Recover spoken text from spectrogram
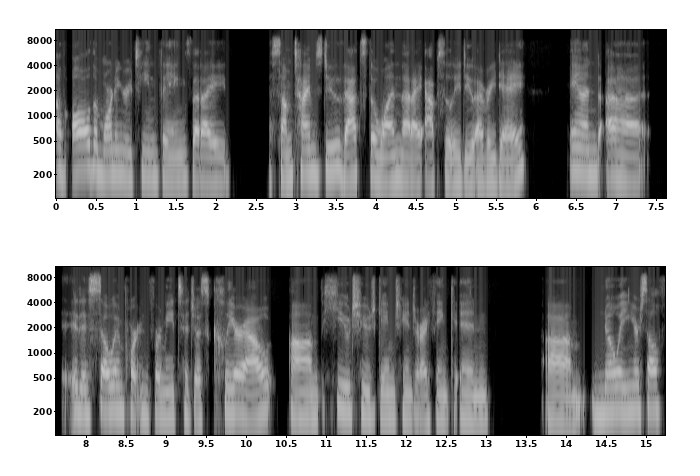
of all the morning routine things that I sometimes do. That's the one that I absolutely do every day. And uh, it is so important for me to just clear out. Um, huge, huge game changer, I think, in um, knowing yourself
